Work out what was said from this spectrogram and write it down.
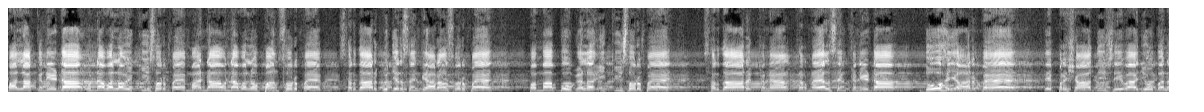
ਪਾਲਾ ਕੈਨੇਡਾ, ਉਹਨਾਂ ਵੱਲੋਂ 2100 ਰੁਪਏ। ਮਾਨਾ, ਉਹਨਾਂ ਵੱਲੋਂ 500 ਰੁਪਏ। ਸਰਦਾਰ ਗੁੱਜਰ ਸਿੰਘ 1100 ਰੁਪਏ। ਪੰਮਾ ਭੋਗਲ 2100 ਰੁਪਏ। ਸਰਦਾਰ ਕਰਨੈਲ ਕਰਨੈਲ ਸਿੰਘ ਕੈਨੇਡਾ 2000 ਰੁਪਏ। ਤੇ ਪ੍ਰਸ਼ਾਦ ਦੀ ਸੇਵਾ ਜੋਬਨ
